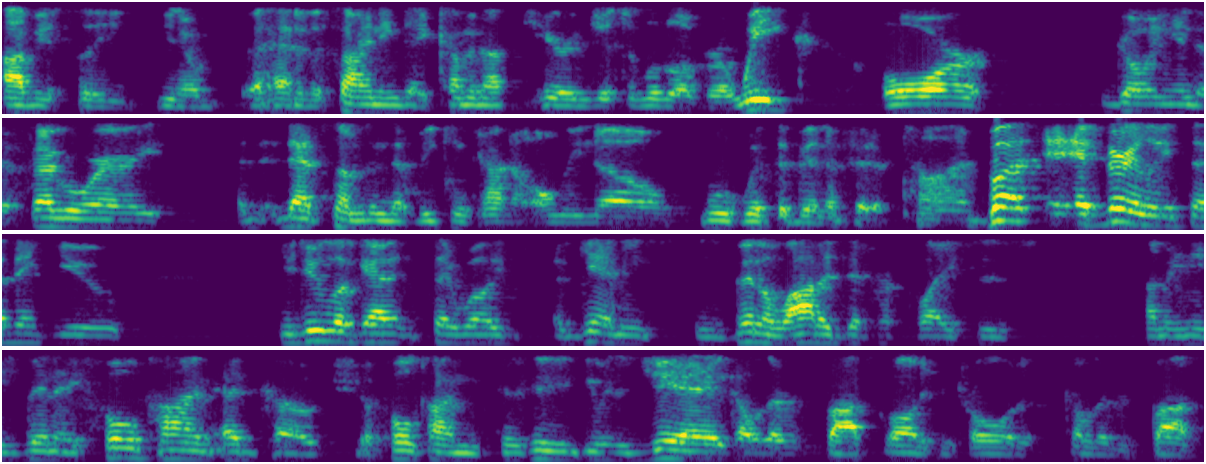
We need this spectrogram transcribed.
obviously, you know, ahead of the signing day coming up here in just a little over a week or going into February. That's something that we can kind of only know w- with the benefit of time. But at very least, I think you you do look at it and say, well, he's, again, he's he's been a lot of different places. I mean, he's been a full-time head coach, a full-time because he, he was a GA, a couple different spots, quality control at a couple different spots.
